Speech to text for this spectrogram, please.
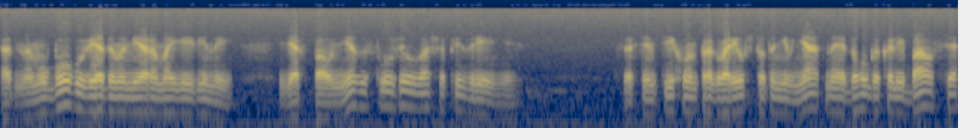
Одному Богу ведома мера моей вины. Я вполне заслужил ваше презрение». Совсем тихо он проговорил что-то невнятное, долго колебался,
